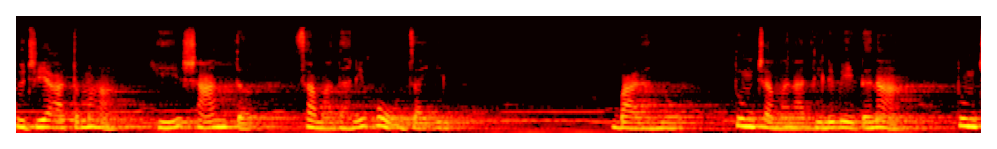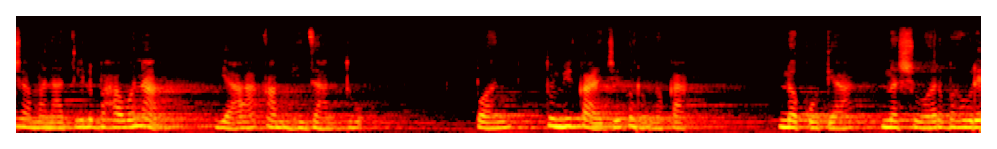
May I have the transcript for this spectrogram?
तुझी आत्मा ही शांत समाधानी होऊन जाईल. बाळांनो तुमच्या मनातील वेदना तुमच्या मनातील भावना या आम्ही जाणतो. पण तुम्ही काळजी करू नका. नको त्या नश्वर भवरे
